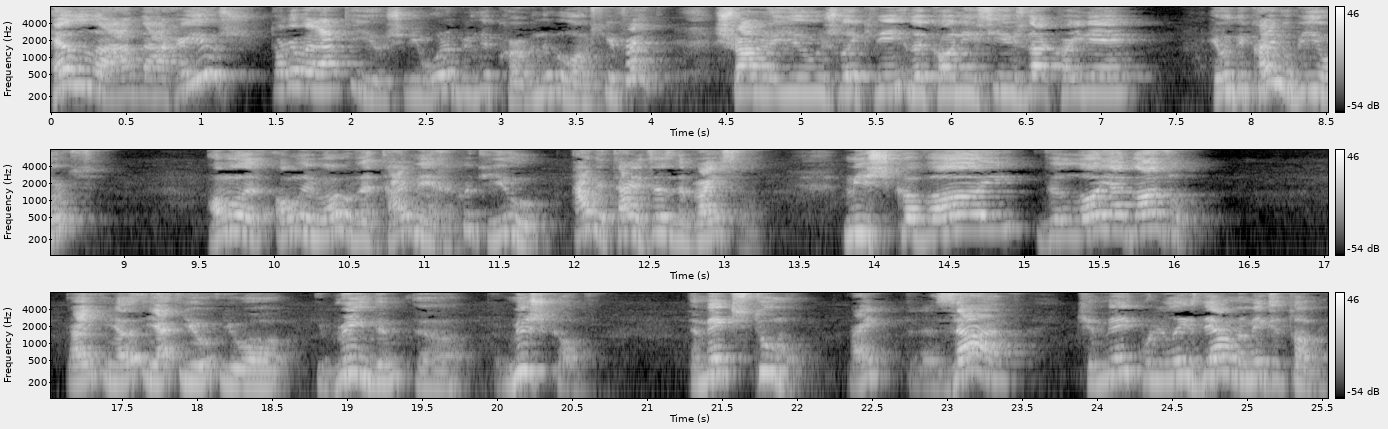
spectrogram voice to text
Helulav yush. Talk about after yush, and you want to bring the korban that belongs to your friend. Shramana yush, lekoni yush, not koine. It would be kind. It would be yours. Only, only one of the time to you, at the time it says in the Brisa, Mishkavoi v'lo. Right? You know, yeah, you you uh, you bring the, the, the mishkav that makes tumor, right? The zav can make when he lays down and makes a tummy.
